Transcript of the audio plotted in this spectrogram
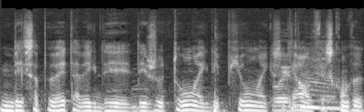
mais ça peut être avec des, des jetons, avec des pions, etc. Oui. On fait ce qu'on veut.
